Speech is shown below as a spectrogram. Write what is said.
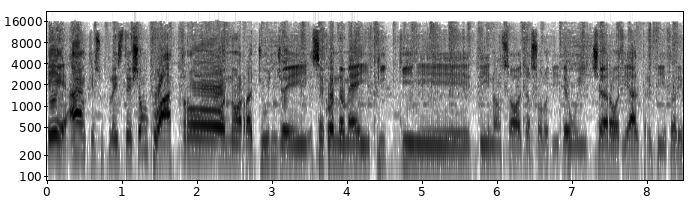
E anche su PlayStation 4 non raggiunge i- secondo me i picchi di non so, già solo di The Witcher o di altri titoli.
